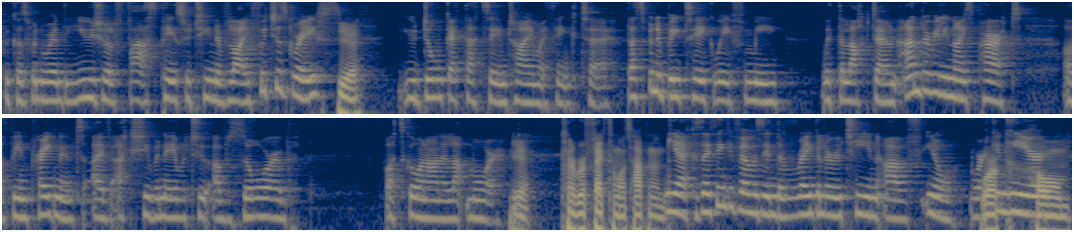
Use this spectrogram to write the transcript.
because when we're in the usual fast-paced routine of life which is great yeah, you don't get that same time i think to that's been a big takeaway for me with the lockdown and a really nice part of being pregnant i've actually been able to absorb what's going on a lot more yeah. Kind of reflect on what's happening. yeah because i think if i was in the regular routine of you know Work, working here home.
